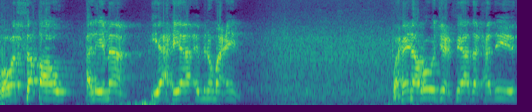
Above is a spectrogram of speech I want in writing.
ووثقه الإمام. يحيى ابن معين. وحين روجع في هذا الحديث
